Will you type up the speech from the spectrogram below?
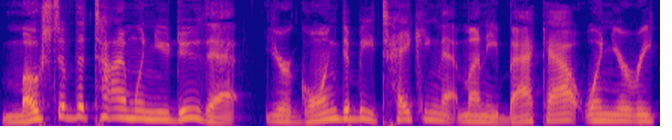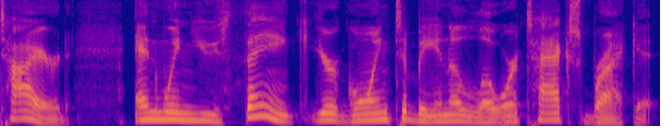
most of the time, when you do that, you're going to be taking that money back out when you're retired and when you think you're going to be in a lower tax bracket.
